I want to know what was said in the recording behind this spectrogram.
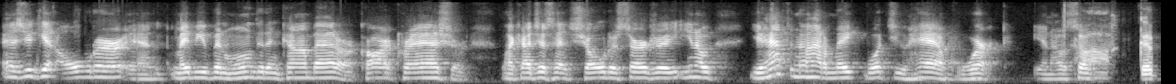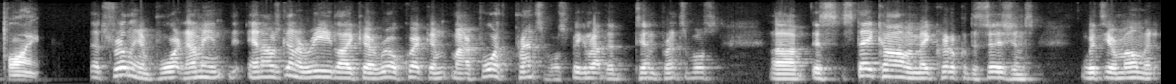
as you get older and maybe you've been wounded in combat or a car crash or like I just had shoulder surgery, you know, you have to know how to make what you have work, you know. So ah, good point. That's really important. I mean, and I was going to read like uh, real quick, and my fourth principle, speaking about the 10 principles, uh, is stay calm and make critical decisions with your moment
